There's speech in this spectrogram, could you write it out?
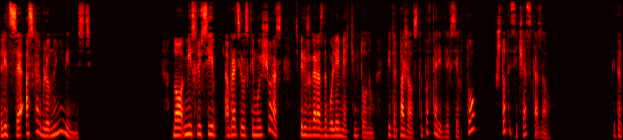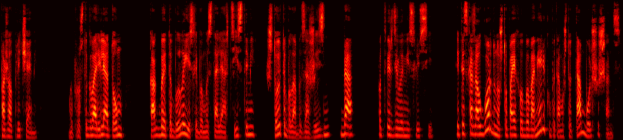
лице оскорбленную невинность. Но мисс Люси обратилась к нему еще раз, теперь уже гораздо более мягким тоном. «Питер, пожалуйста, повтори для всех то, что ты сейчас сказал». Питер пожал плечами. «Мы просто говорили о том, как бы это было, если бы мы стали артистами, что это была бы за жизнь». «Да», — подтвердила мисс Люси. «И ты сказал Гордону, что поехал бы в Америку, потому что там больше шансов».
